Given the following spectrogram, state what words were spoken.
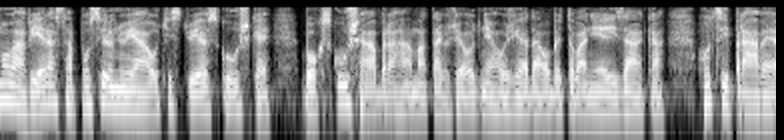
Abrahámová viera sa posilňuje a očistuje v skúške. Boh skúša Abraháma, takže od neho žiada obetovanie Izáka, hoci práve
